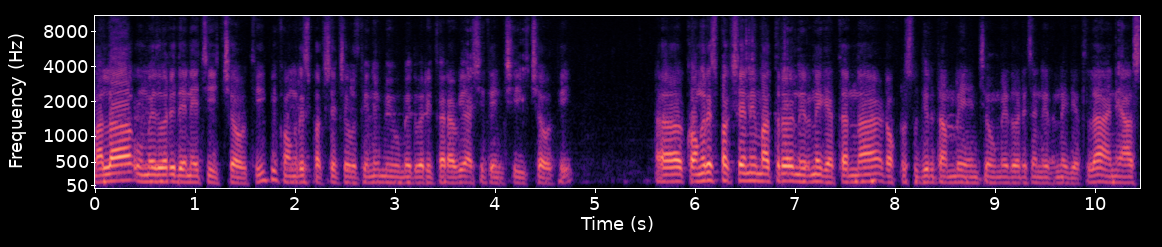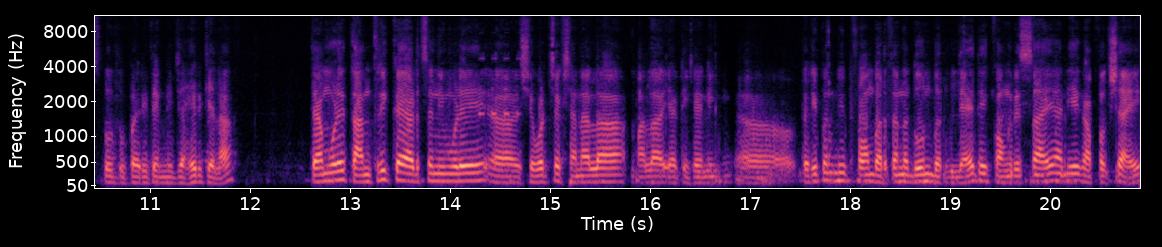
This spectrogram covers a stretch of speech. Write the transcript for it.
मला उमेदवारी देण्याची इच्छा होती की काँग्रेस पक्षाच्या वतीने मी उमेदवारी करावी अशी त्यांची इच्छा होती. काँग्रेस पक्षाने मात्र निर्णय घेताना डॉक्टर सुधीर तांबे यांच्या उमेदवारीचा निर्णय घेतला आणि आज तो दुपारी त्यांनी जाहीर केला. त्यामुळे तांत्रिक काही अडचणीमुळे शेवटच्या क्षणाला मला या ठिकाणी तरी पण मी फॉर्म भरताना दोन भरलेले आहेत. एक काँग्रेसचा आहे आणि एक अपक्ष आहे.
